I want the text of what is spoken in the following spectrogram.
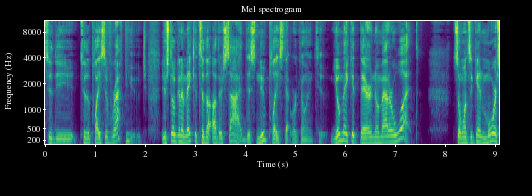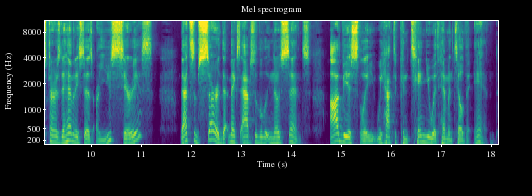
to the to the place of refuge. You're still going to make it to the other side, this new place that we're going to. You'll make it there no matter what. So once again, Morris turns to him and he says, Are you serious? That's absurd. That makes absolutely no sense. Obviously, we have to continue with him until the end.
